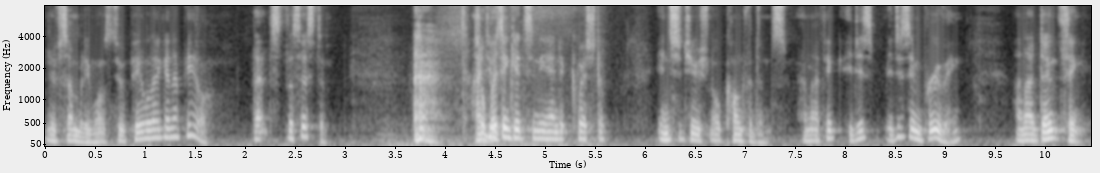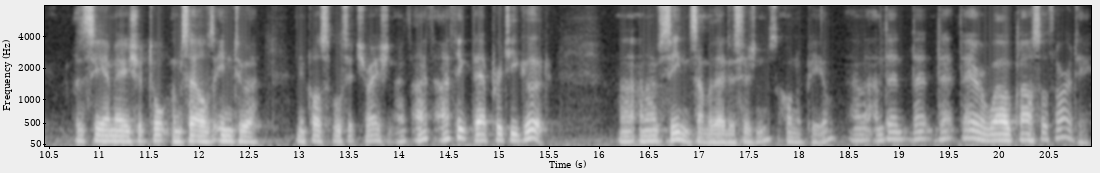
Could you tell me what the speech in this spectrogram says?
And if somebody wants to appeal, they can appeal. That's the system. I so do think it's in the end a question of institutional confidence, and I think it is it is improving. And I don't think the CMA should talk themselves into a, an impossible situation. I, I, I think they're pretty good. Uh, and I've seen some of their decisions on appeal, and, and they're, they're, they're, a world class authority.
